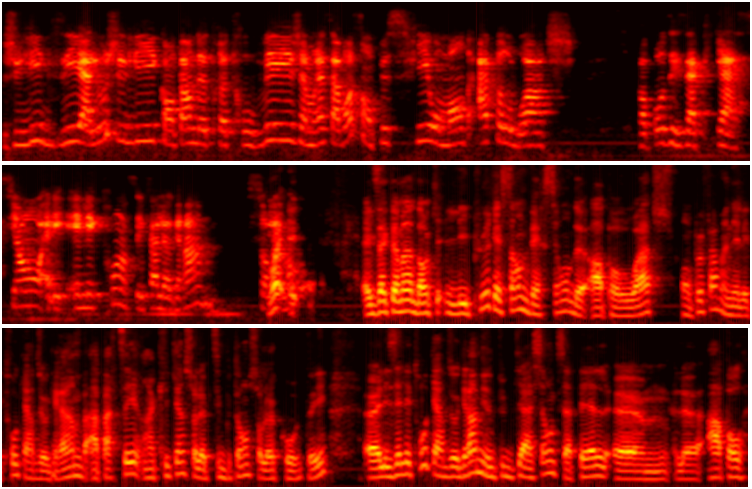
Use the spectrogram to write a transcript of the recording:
Julie dit Allô, Julie, contente de te retrouver. J'aimerais savoir si on peut se fier au monde Apple Watch qui propose des applications électroencéphalogramme sur le monde. Exactement. Donc, les plus récentes versions de Apple Watch, on peut faire un électrocardiogramme à partir en cliquant sur le petit bouton sur le côté. Euh, les électrocardiogrammes, il y a une publication qui s'appelle euh, le Apple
